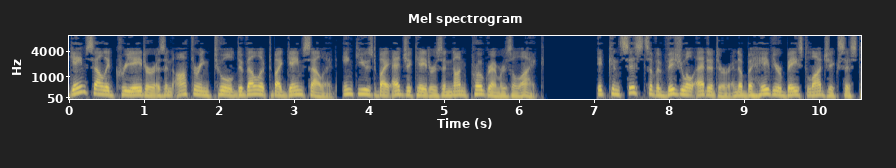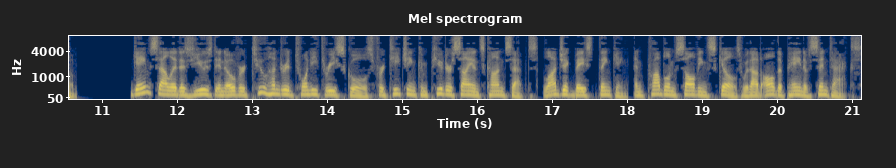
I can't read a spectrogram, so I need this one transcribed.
GameSalad Creator is an authoring tool developed by GameSalad, Inc. used by educators and non-programmers alike. It consists of a visual editor and a behavior-based logic system. GameSalad is used in over 223 schools for teaching computer science concepts, logic-based thinking, and problem-solving skills without all the pain of syntax.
